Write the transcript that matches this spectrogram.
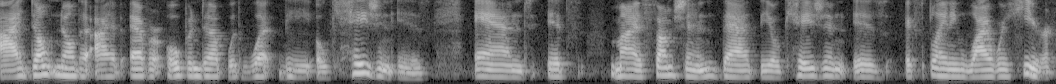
I don't know that I have ever opened up with what the occasion is, and it's my assumption that the occasion is explaining why we're here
